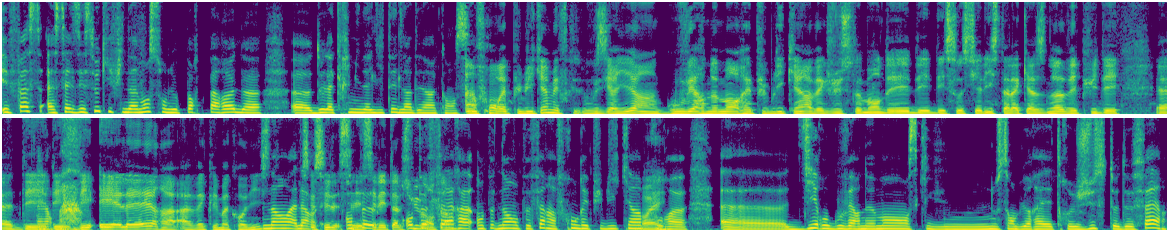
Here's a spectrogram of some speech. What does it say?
et face à celles et ceux qui finalement sont le porte-parole de la criminalité, de l'indélinquance. Un front républicain, mais vous iriez à un gouvernement républicain avec justement des, des, des socialistes à la Cazeneuve et puis des, des, des, des ELR avec les macronistes Non, alors Parce que c'est l'étape suivante. Peut faire, hein. on peut, non, on peut faire un front républicain ouais. pour euh, euh, dire au gouvernement ce qu'il nous semblerait être juste de faire.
